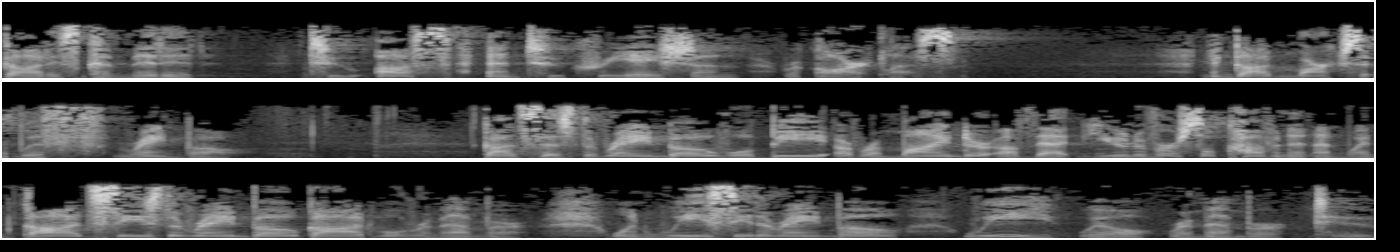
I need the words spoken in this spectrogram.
God is committed to us and to creation regardless. And God marks it with rainbow. God says the rainbow will be a reminder of that universal covenant. And when God sees the rainbow, God will remember. When we see the rainbow, we will remember too.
